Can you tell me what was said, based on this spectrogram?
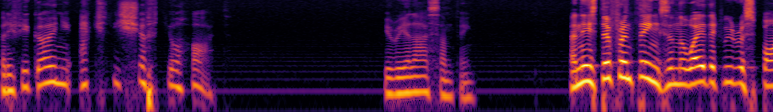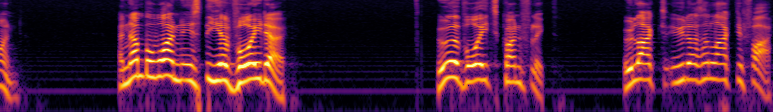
But if you go and you actually shift your heart, you realize something. And there's different things in the way that we respond. And number one is the avoider. Who avoids conflict? Who likes who doesn't like to fight?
